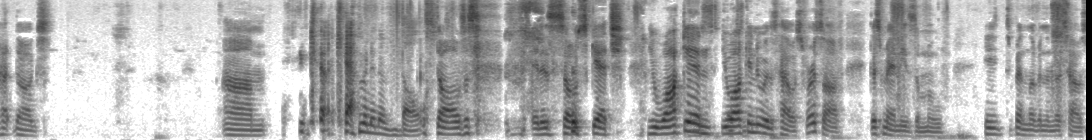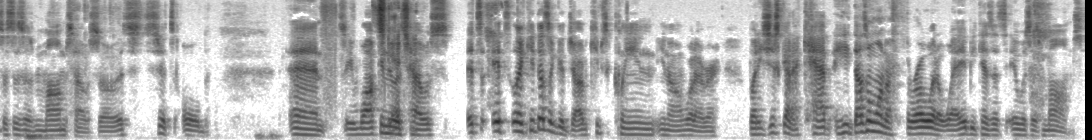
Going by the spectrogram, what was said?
hot dogs. Um, cabinet of dolls. dolls. It is so sketch. You walk in, you walk into his house. First off, this man needs to move. He's been living in this house. This is his mom's house, so it's shit's old. And so you walk into his house. It's it's like he does a good job, keeps it clean, you know, whatever. But he's just got a cab. He doesn't want to throw it away because it's it was his mom's,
